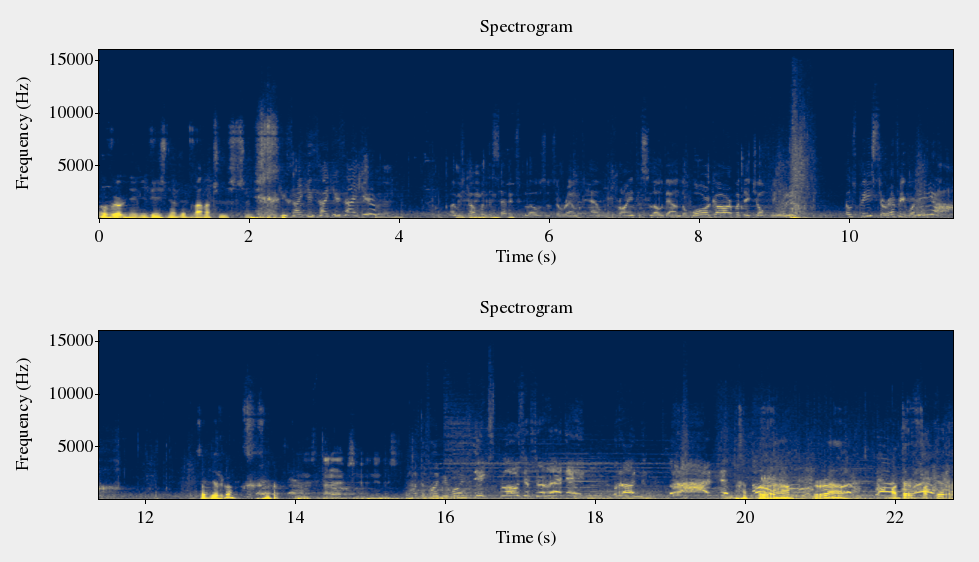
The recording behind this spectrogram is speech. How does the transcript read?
Uwolnieni więźniowie 2 na 30. thank you, thank you, thank you. I was helping to set explosives around town, trying to slow down the war guard, but they jumped me. Those beasts are everywhere. Zabierz go? No, starałem się, nie da się. I have to find my wife. The explosives are ready! Run! Run! run! ram, motherfucker.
